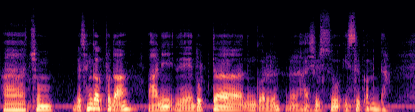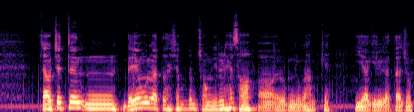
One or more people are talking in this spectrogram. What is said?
아 좀 생각보다 많이 네, 높다는 거를 어, 아실 수 있을 겁니다. 자 어쨌든 음, 내용을 갖다 다시 한번 좀 정리를 해서 어, 여러분들과 함께 이야기를 갖다 좀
